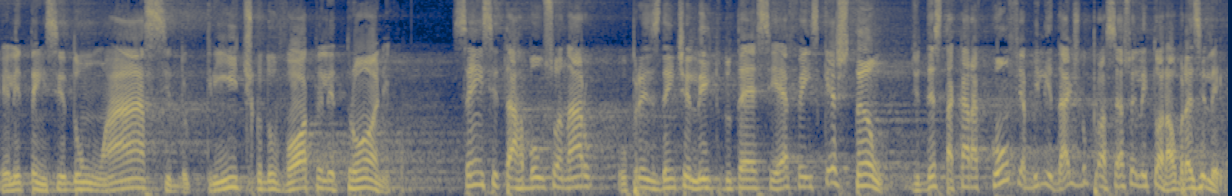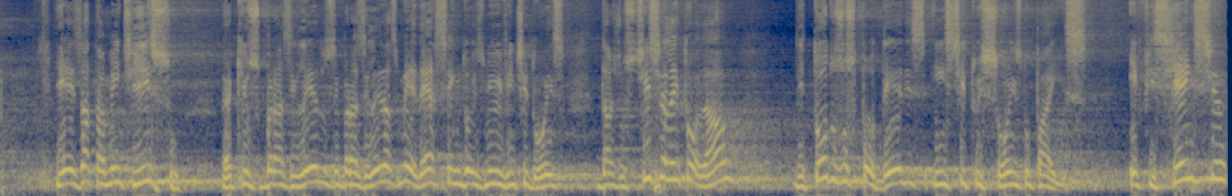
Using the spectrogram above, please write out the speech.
ele tem sido um ácido crítico do voto eletrônico. Sem citar Bolsonaro, o presidente eleito do TSE fez questão de destacar a confiabilidade do processo eleitoral brasileiro. E é exatamente isso é que os brasileiros e brasileiras merecem em 2022 da justiça eleitoral, de todos os poderes e instituições do país. Eficiência,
